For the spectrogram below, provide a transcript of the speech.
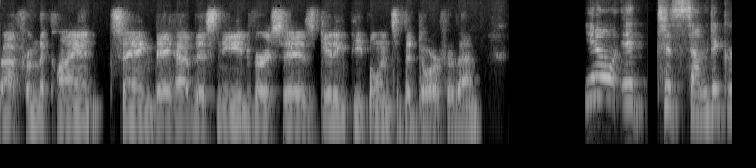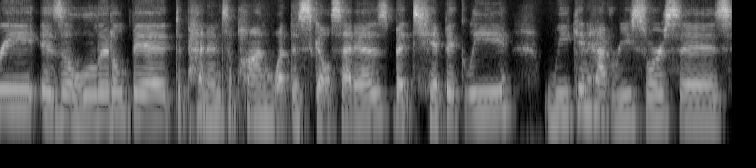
uh, from the client saying they have this need versus getting people into the door for them? You know, it to some degree is a little bit dependent upon what the skill set is, but typically we can have resources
